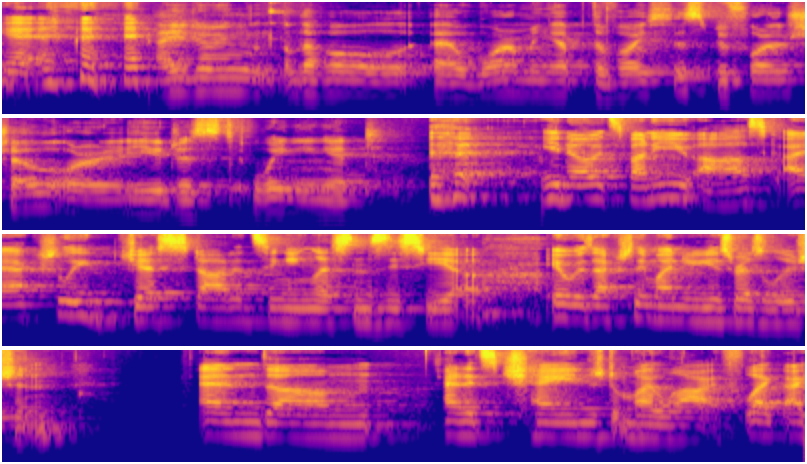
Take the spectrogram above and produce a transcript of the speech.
Yeah. Are you doing the whole uh, warming up the voices before the show, or are you just winging it? you know, it's funny you ask. I actually just started singing lessons this year. It was actually my New Year's resolution. And, um, and it's changed my life. Like I,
